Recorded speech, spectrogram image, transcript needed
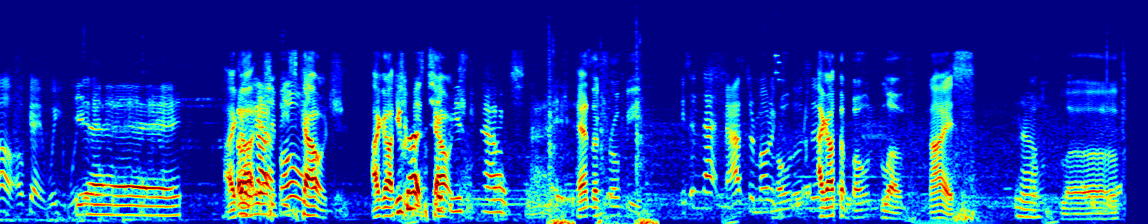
Oh, okay. We we did. Yay. I got oh, yeah. Chippy's Oh. couch. I got You Chippy's got couch. Chippy's couch. Nice. And the trophy. Isn't that master mode exclusive? I got the bone glove. Nice. No. Bone glove.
